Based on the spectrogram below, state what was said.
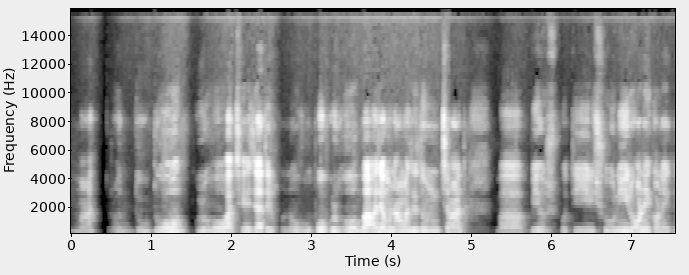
মাত্র দুটো গ্রহ আছে যাদের কোনো উপগ্রহ বা যেমন আমাদের ধরুন চাঁদ বা বৃহস্পতি শনির অনেক অনেক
